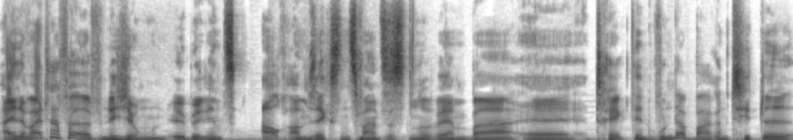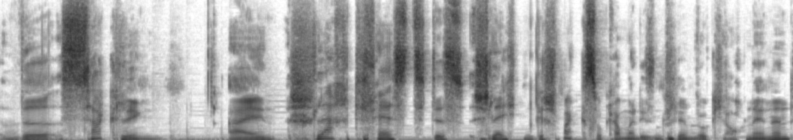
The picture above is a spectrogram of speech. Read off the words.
Eine weitere Veröffentlichung, übrigens auch am 26. November, äh, trägt den wunderbaren Titel The Suckling. Ein Schlachtfest des schlechten Geschmacks, so kann man diesen Film wirklich auch nennen.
